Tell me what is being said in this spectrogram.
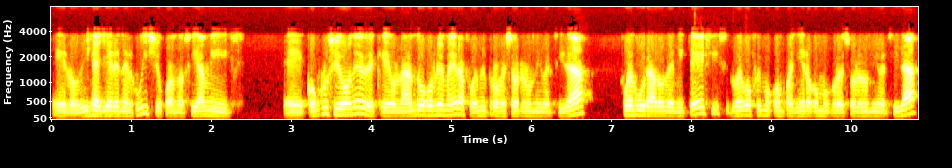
eh, lo dije ayer en el juicio cuando hacía mis eh, conclusiones de que Orlando Jorge Mera fue mi profesor en la universidad, fue jurado de mi tesis, luego fuimos compañeros como profesor en la universidad,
